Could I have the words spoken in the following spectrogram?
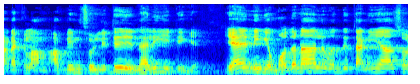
நடக்கலாம் அப்படின்னு சொல்லிட்டு நலுகிட்டீங்க. ஏன் நீங்கள் முத நாள் வந்து தனியாக சொ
